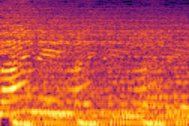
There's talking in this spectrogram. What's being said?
money.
